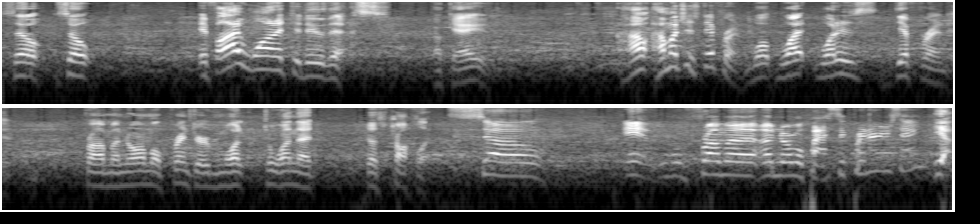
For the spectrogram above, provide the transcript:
So so if I wanted to do this, okay, how, how much is different? What what what is different from a normal printer to one that does chocolate? So, it, from a, a normal plastic printer, you're saying? Yeah.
